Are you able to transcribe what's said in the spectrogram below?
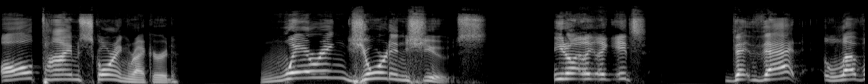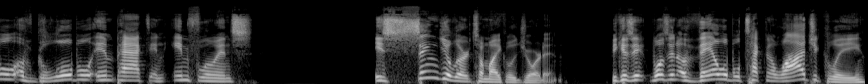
all time scoring record wearing Jordan shoes. You know, like, like it's that that level of global impact and influence is singular to Michael Jordan because it wasn't available technologically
